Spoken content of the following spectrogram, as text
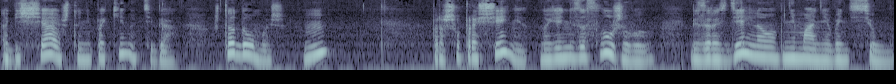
обещаю, что не покину тебя. Что думаешь, м? Прошу прощения, но я не заслуживаю безраздельного внимания Вэньсюна,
